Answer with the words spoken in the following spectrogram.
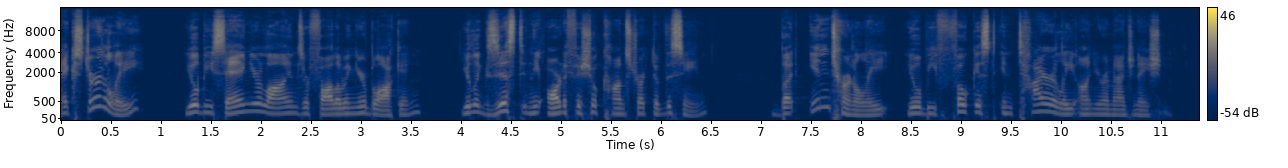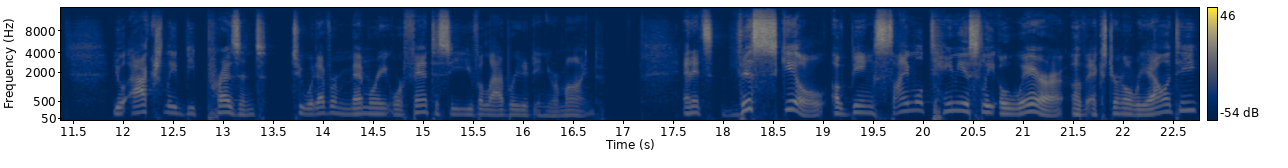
Externally, you'll be saying your lines or following your blocking. You'll exist in the artificial construct of the scene. But internally, you'll be focused entirely on your imagination. You'll actually be present to whatever memory or fantasy you've elaborated in your mind. And it's this skill of being simultaneously aware of external reality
